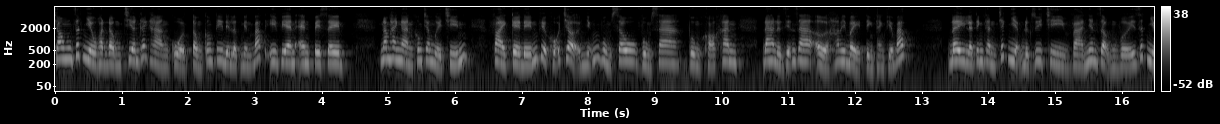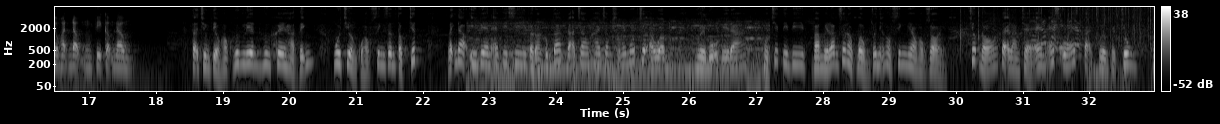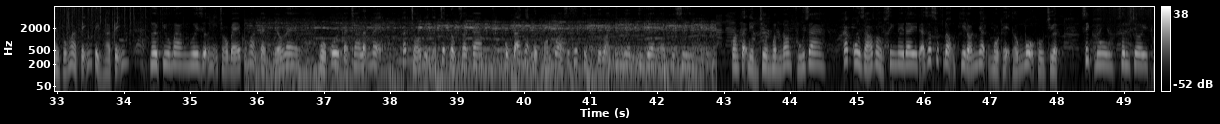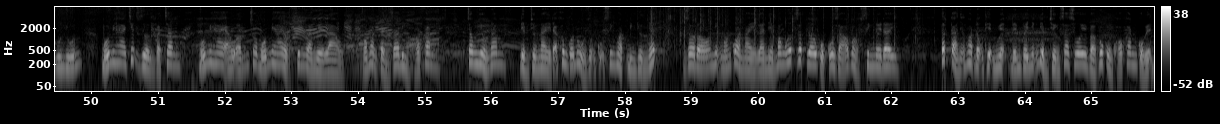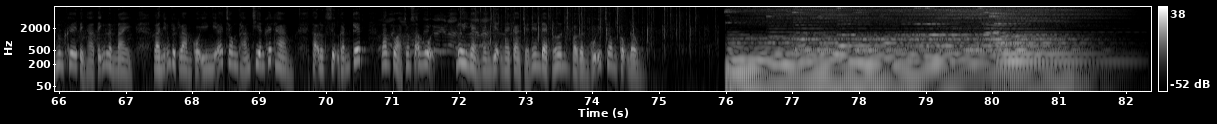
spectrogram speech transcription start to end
Trong rất nhiều hoạt động tri ân khách hàng của Tổng công ty Điện lực miền Bắc EVN NPC, năm 2019 phải kể đến việc hỗ trợ những vùng sâu, vùng xa, vùng khó khăn đang được diễn ra ở 27 tỉnh thành phía Bắc. Đây là tinh thần trách nhiệm được duy trì và nhân rộng với rất nhiều hoạt động vì cộng đồng. Tại trường tiểu học Hương Liên, Hương Khê, Hà Tĩnh, ngôi trường của học sinh dân tộc chất, lãnh đạo EVN NPC và đoàn công tác đã trao 261 chiếc áo ấm, 10 bộ ghế đá, một chiếc TV và 15 suất học bổng cho những học sinh nghèo học giỏi. Trước đó, tại làng trẻ em SOS tại phường Thạch Trung, thành phố Hà Tĩnh, tỉnh Hà Tĩnh, nơi cứu mang nuôi dưỡng những cháu bé có hoàn cảnh éo le, mồ côi cả cha lẫn mẹ, các cháu bị nhiễm chất độc da cam cũng đã nhận được món quà rất thiết thực từ đoàn thanh niên EVN NPC. Còn tại điểm trường mầm non Phú Gia, các cô giáo và học sinh nơi đây đã rất xúc động khi đón nhận một hệ thống bộ cầu trượt, xích đu, sân chơi, thú nhún, 42 chiếc giường và chăn, 42 áo ấm cho 42 học sinh là người Lào có hoàn cảnh gia đình khó khăn. Trong nhiều năm, điểm trường này đã không có đủ dụng cụ sinh hoạt bình thường nhất, do đó những món quà này là niềm mong ước rất lâu của cô giáo và học sinh nơi đây. Tất cả những hoạt động thiện nguyện đến với những điểm trường xa xôi và vô cùng khó khăn của huyện Hương Khê, tỉnh Hà Tĩnh lần này là những việc làm có ý nghĩa trong tháng chiên khách hàng, tạo được sự gắn kết, lan tỏa trong xã hội, đưa hình ảnh ngành điện ngày càng trở nên đẹp hơn và gần gũi trong cộng đồng.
